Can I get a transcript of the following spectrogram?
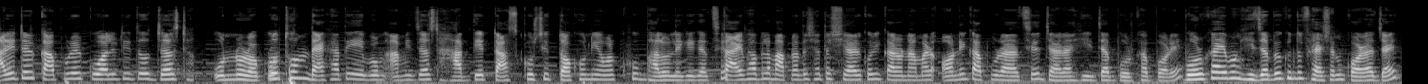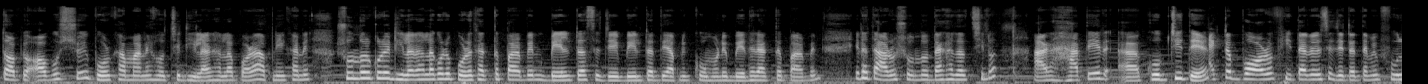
আর এটার কাপড়ের কোয়ালিটি তো জাস্ট অন্যরকম। প্রথম দেখাতে এবং আমি জাস্ট হাত দিয়ে টাচ করছি, তখনই আমার খুব ভালো লেগে গেছে। তাই ভাবলাম আপনাদের সাথে শেয়ার করি, কারণ আমার অনেক আপুরা আছে যারা হিজাব, বোরখা পরে। বোরখা এবং হিজাবেও কিন্তু ফ্যাশন করা যায়, তবে অবশ্যই বোরখা মানে হচ্ছে ঢিলাঢালা পরা। আপনি এখানে সুন্দর করে ঢিলাঢালা করে পরে থাকতে পারবেন বেল্ট আছে যে বেল্টটা দিয়ে আপনি কোমরে বেঁধে রাখতে পারবেন, এটাতে আরও সুন্দর দেখা যাচ্ছিল। আর হাতের কবজিতে একটা বড় ফিতা রয়েছে যেটাতে আমি ফুল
